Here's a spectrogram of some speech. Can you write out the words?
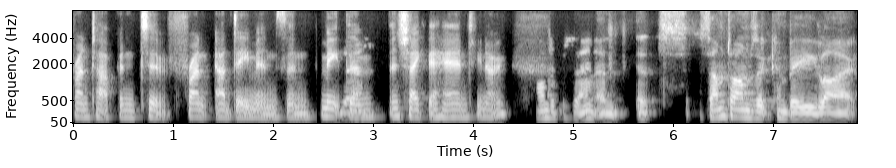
front up and to front our demons and meet yeah. them and shake their hand, you know? 100%. And it's sometimes it can be like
